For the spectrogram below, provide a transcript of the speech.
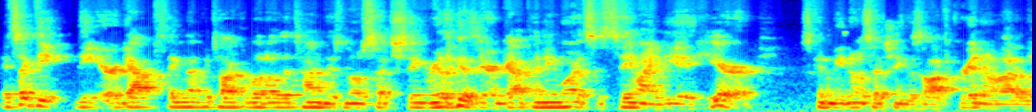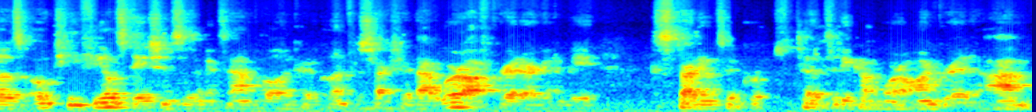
it's like the the air gap thing that we talk about all the time. There's no such thing really as air gap anymore. It's the same idea here. There's going to be no such thing as off grid. And a lot of those ot field stations as an example and critical infrastructure that were off grid are going to be starting to to, to become more on grid. Um,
